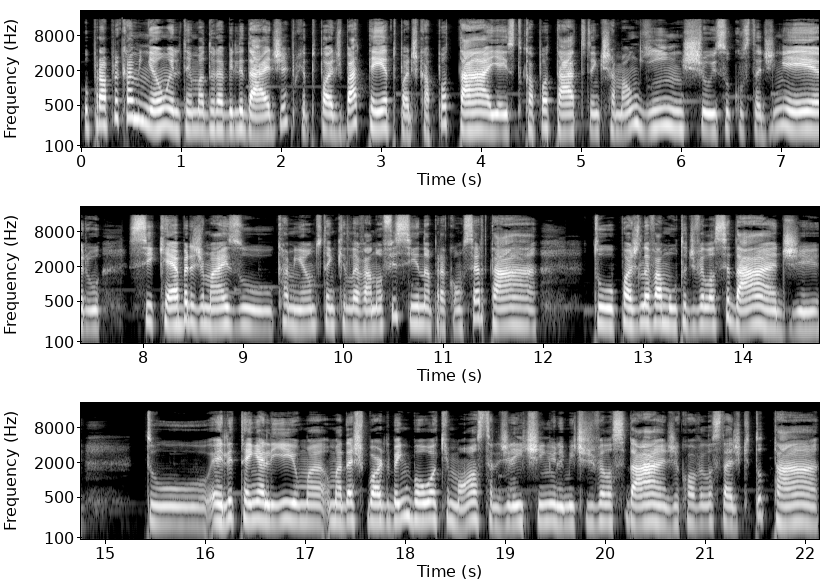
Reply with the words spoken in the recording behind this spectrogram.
o próprio caminhão, ele tem uma durabilidade, porque tu pode bater, tu pode capotar, e aí se tu capotar, tu tem que chamar um guincho, isso custa dinheiro. Se quebra demais o caminhão, tu tem que levar na oficina para consertar. Tu pode levar multa de velocidade. Tu, ele tem ali uma, uma dashboard bem boa que mostra direitinho o limite de velocidade, qual velocidade que tu tá.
